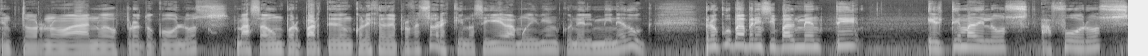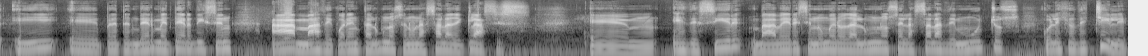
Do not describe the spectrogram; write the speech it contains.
en torno a nuevos protocolos, más aún por parte de un colegio de profesores que no se lleva muy bien con el Mineduc. Preocupa principalmente el tema de los aforos y eh, pretender meter, dicen, a más de 40 alumnos en una sala de clases. Em, es decir, va a haber ese número de alumnos en las salas de muchos colegios de Chile,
